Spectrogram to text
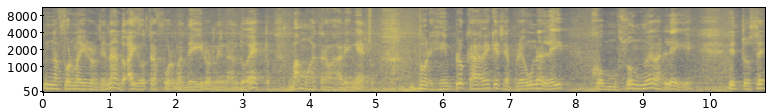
una forma de ir ordenando. Hay otras formas de ir ordenando esto. Vamos a trabajar en eso. Por ejemplo, cada vez que se aprueba una ley, como son nuevas leyes, entonces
